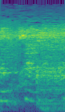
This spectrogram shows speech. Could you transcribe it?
not the tickle.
